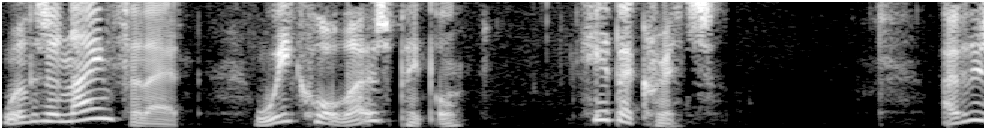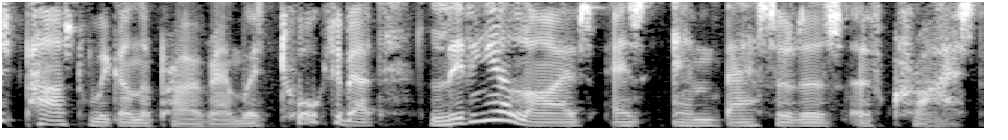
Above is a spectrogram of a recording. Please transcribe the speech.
well, there's a name for that. We call those people hypocrites. Over this past week on the program, we've talked about living our lives as ambassadors of Christ.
